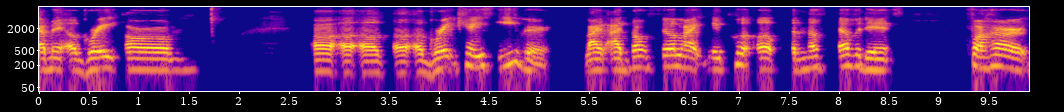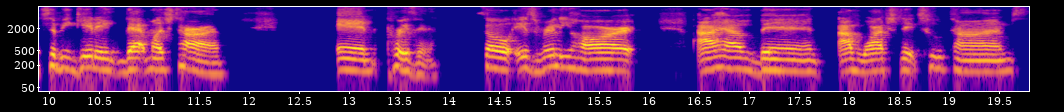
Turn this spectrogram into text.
I mean, a great um, a, a, a, a great case either. Like I don't feel like they put up enough evidence for her to be getting that much time in prison. So it's really hard. I have been I've watched it two times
